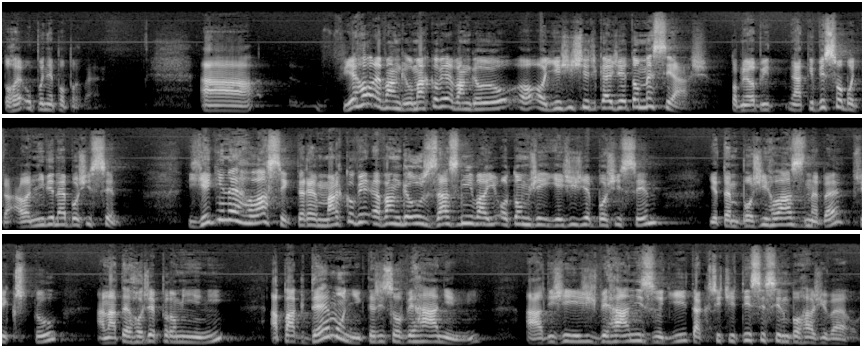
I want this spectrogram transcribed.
Tohle je úplně poprvé. A v jeho evangeliu, Markově evangeliu o, Ježíši říkají, že je to mesiáš. To měl být nějaký vysvoboditel, ale nikdy ne boží syn. Jediné hlasy, které v Markově evangeliu zaznívají o tom, že Ježíš je boží syn, je ten boží hlas z nebe při křtu a na té hoře proměnění. A pak démoni, kteří jsou vyháněni, a když je Ježíš vyhání z lidí, tak křičí, ty jsi syn Boha živého.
